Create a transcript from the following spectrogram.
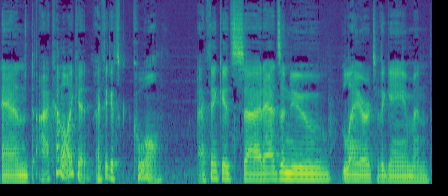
and I kind of like it. I think it's cool. I think it's uh, it adds a new layer to the game, and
